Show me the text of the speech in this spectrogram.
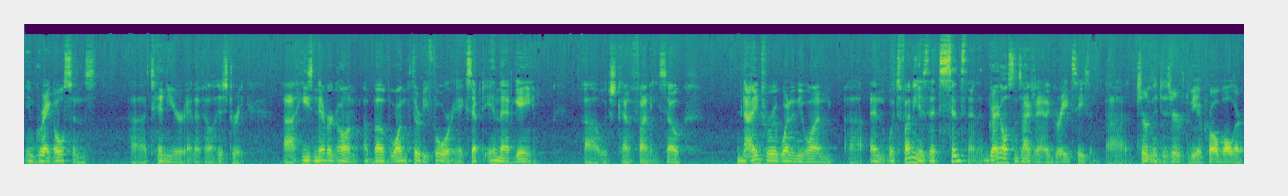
in Greg Olsen's 10-year uh, NFL history. he's never gone above 134 except in that game, which is kind of funny. So nine for 181. Uh, and what's funny is that since then, Greg Olsen's actually had a great season. Uh, certainly deserves to be a Pro Bowler.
